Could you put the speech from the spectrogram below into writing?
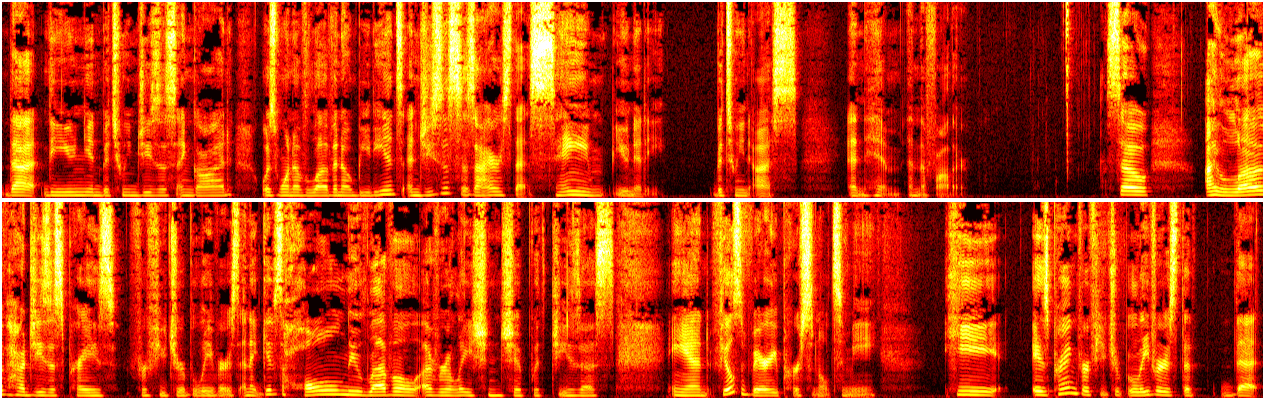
that the union between Jesus and God was one of love and obedience, and Jesus desires that same unity between us and him and the Father. So I love how Jesus prays for future believers, and it gives a whole new level of relationship with Jesus and feels very personal to me. He is praying for future believers that that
